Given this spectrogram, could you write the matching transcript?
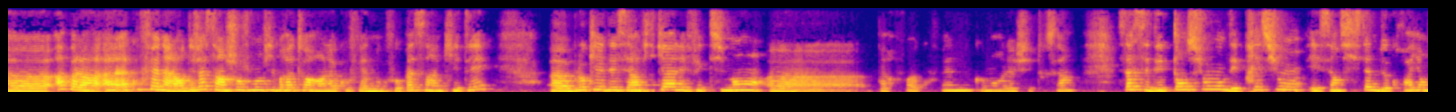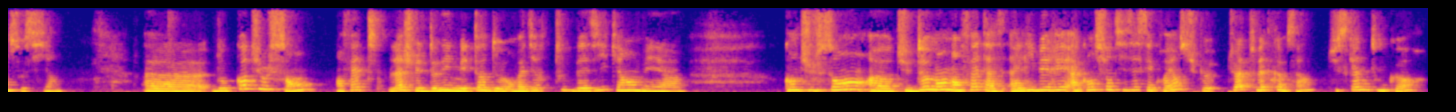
Euh, hop, alors, acouphène. Alors déjà, c'est un changement vibratoire, hein, l'acouphène, donc faut pas s'inquiéter. Euh, bloquer des cervicales, effectivement, euh, parfois acouphène, comment relâcher tout ça? Ça, c'est des tensions, des pressions, et c'est un système de croyance aussi. Hein. Euh, donc quand tu le sens, en fait, là, je vais te donner une méthode, on va dire toute basique, hein, mais quand tu le sens, tu demandes en fait à, libérer, à conscientiser ces croyances. Tu peux, tu vas te mettre comme ça, tu scannes ton corps,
